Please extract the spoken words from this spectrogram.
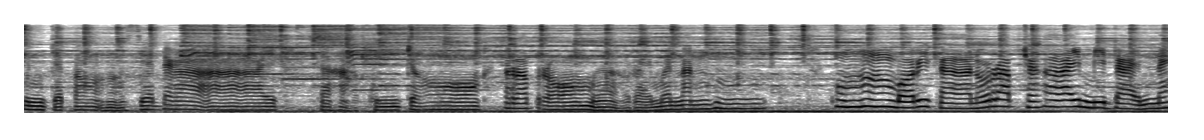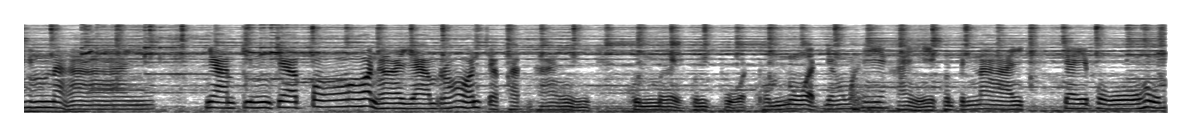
คุณจะต้องเสียดายถ้าหากคุณจอง รับรองเมื่อไรเมื่อนั้น ผมบริการรับใช้มีได้แน่งนาย ยามกินจะป้อนยามร้อนจะผัดให้ คุณเมื่อยคุณปวด ผมนวดยังไว้ให้คุณเป็นนาย ใจผม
